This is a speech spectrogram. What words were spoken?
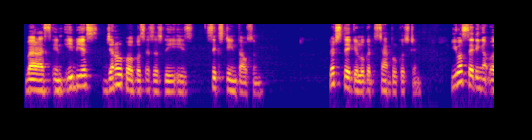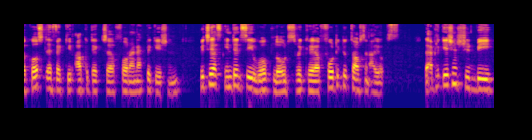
whereas in EBS general purpose SSD is 16,000. Let's take a look at the sample question. You are setting up a cost-effective architecture for an application which has intensive workloads require 42,000 IOPS. The application should be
